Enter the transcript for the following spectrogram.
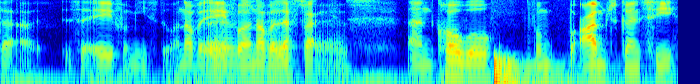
that uh, it's an A for me still. Another A for another fairs, left back. fairs. And Colwill from I'm just going to see.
